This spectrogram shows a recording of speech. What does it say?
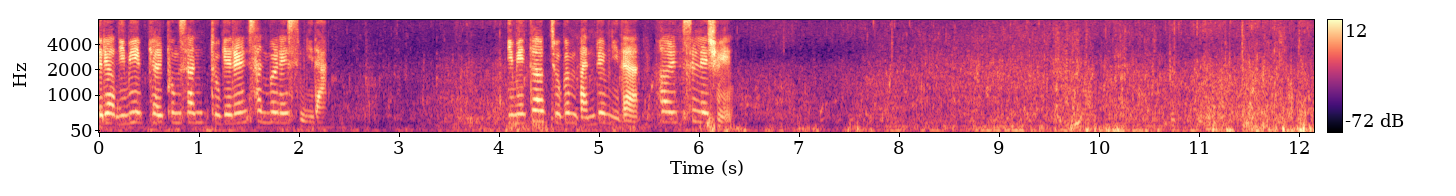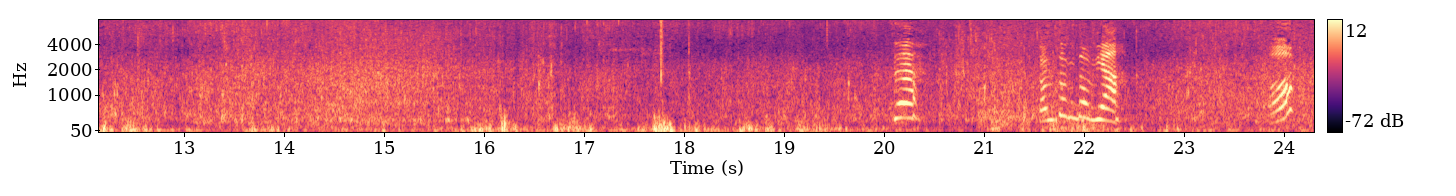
엎드려 님이 별풍선 두 개를 선물했습니다. 2m 조금 안 됩니다. 헐 슬래시. 자, 감성돔이야. 어?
